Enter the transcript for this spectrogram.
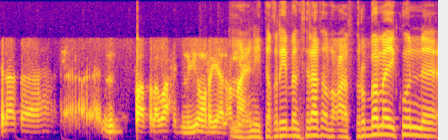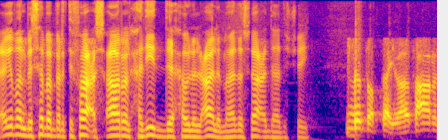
3.1 مليون ريال عماني يعني تقريبا ثلاث أضعاف ربما يكون أيضا بسبب ارتفاع أسعار الحديد حول العالم هذا ساعد هذا الشيء. بالضبط أيوة أسعار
